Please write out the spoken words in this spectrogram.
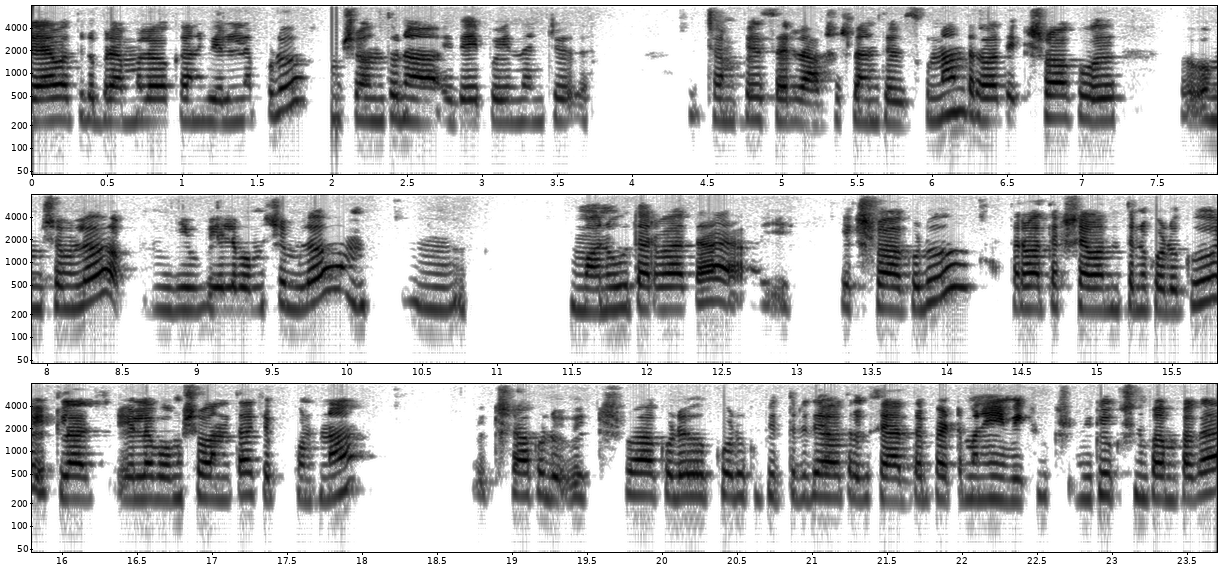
రేవతుడు బ్రహ్మలోకానికి వెళ్ళినప్పుడు వంశంతున ఇదైపోయిందని చంపేశారు రాక్షసులని తెలుసుకున్నాం. తర్వాత ఇక్ష్వాకు వంశంలో వీళ్ళ వంశంలో మనువు తర్వాత ఇక్ష్వాకుడు తర్వాత క్షవంతుని కొడుకు ఇట్లా వీళ్ళ వంశం అంతా చెప్పుకుంటున్నాం. విక్షాకుడు విక్ష్వాకుడు కొడుకు పితృదేవతలకు శ్రాద్ధం పెట్టమని వికుక్షుని పంపగా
